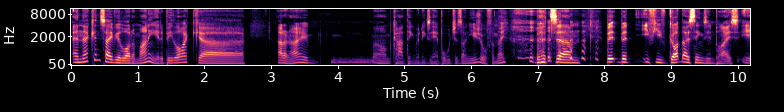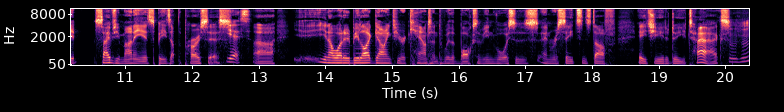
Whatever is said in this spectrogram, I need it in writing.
and that can save you a lot of money. It'd be like uh, I don't know, mm, I can't think of an example, which is unusual for me, but um, but but if you've got those things in place, it saves you money. It speeds up the process. Yes. Uh, you know what? It'd be like going to your accountant with a box of invoices and receipts and stuff each year to do your tax. Mm-hmm.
